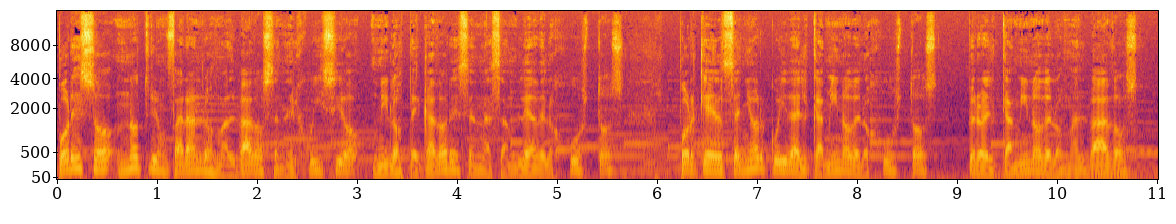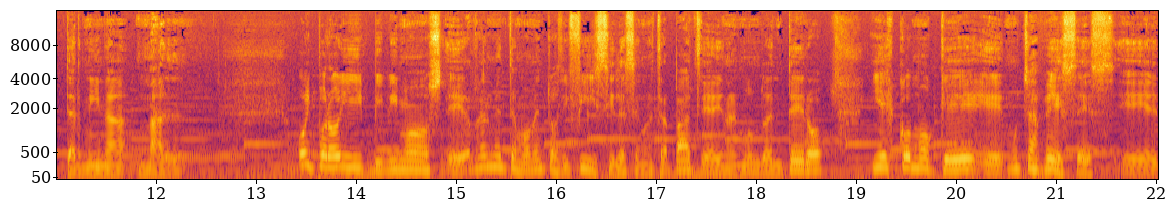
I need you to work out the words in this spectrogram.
Por eso no triunfarán los malvados en el juicio, ni los pecadores en la asamblea de los justos, porque el Señor cuida el camino de los justos, pero el camino de los malvados termina mal. Hoy por hoy vivimos eh, realmente momentos difíciles en nuestra patria y en el mundo entero y es como que eh, muchas veces eh,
